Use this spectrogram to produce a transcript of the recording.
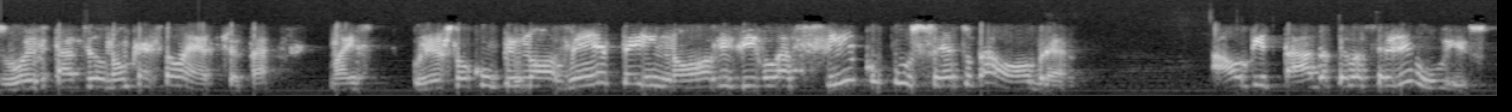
vou evitar dizer o nome questão ética, tá? Mas o gestor cumpriu 99,5% da obra, auditada pela CGU, isso.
